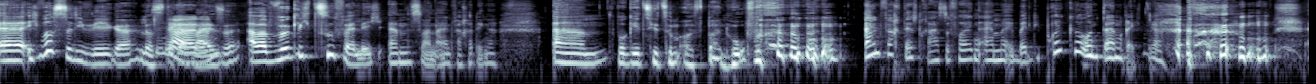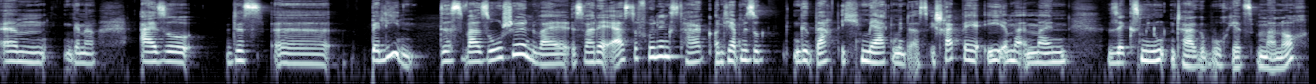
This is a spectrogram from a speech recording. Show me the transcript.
äh, ich wusste die Wege, lustigerweise. Ja, Aber wirklich zufällig. Ähm, es waren einfache Dinge. Ähm, wo geht's hier zum Ostbahnhof? Einfach der Straße folgen, einmal über die Brücke und dann rechts. Ja. ähm, genau. Also das äh, Berlin, das war so schön, weil es war der erste Frühlingstag und ich habe mir so gedacht, ich merke mir das. Ich schreibe ja eh immer in mein Sechs-Minuten-Tagebuch jetzt immer noch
